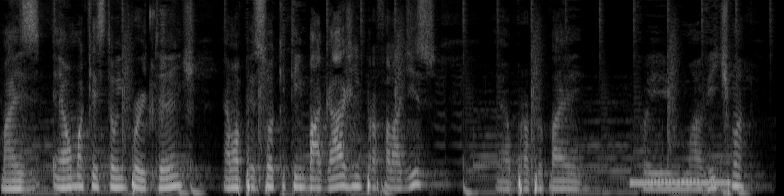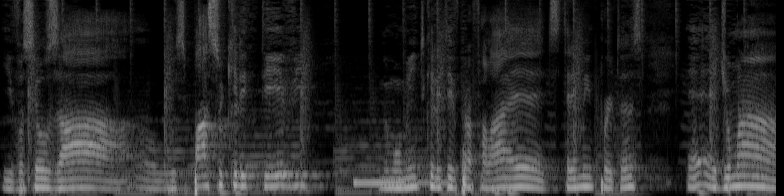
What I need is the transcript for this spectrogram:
mas é uma questão importante. É uma pessoa que tem bagagem pra falar disso. É, o próprio pai foi uma vítima e você usar o espaço que ele teve no momento que ele teve pra falar é de extrema importância. É, é de uma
